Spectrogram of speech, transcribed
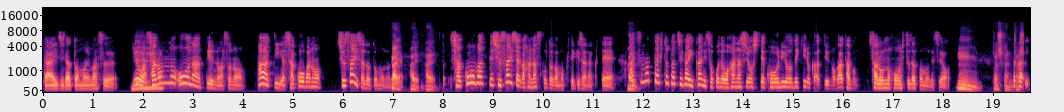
大事だと思います。要はサロンンのオーナーっていうのは、そのパーティーや社交場の主催者だと思うので、はいはいはい。社交場って主催者が話すことが目的じゃなくて、はい集まった人たちがいかにそこでお話をして交流をできるかっていうのが多分サロンの本質だと思うんですよ。うん、確かに確かに。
